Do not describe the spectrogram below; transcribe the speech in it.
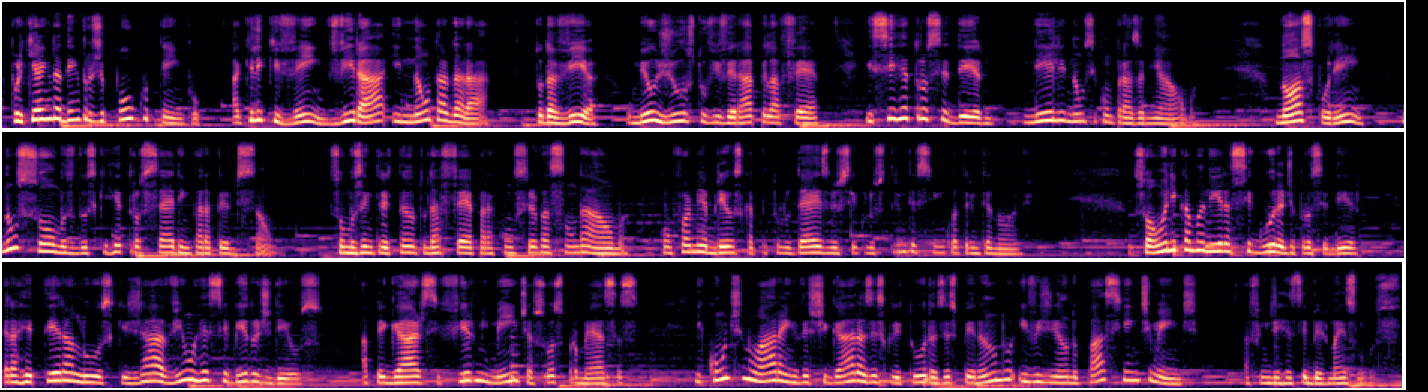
Porque ainda dentro de pouco tempo, aquele que vem virá e não tardará. Todavia, o meu justo viverá pela fé, e se retroceder, nele não se compraz a minha alma. Nós, porém, não somos dos que retrocedem para a perdição. Somos, entretanto, da fé para a conservação da alma, conforme Hebreus capítulo 10, versículos 35 a 39. Sua única maneira segura de proceder era reter a luz que já haviam recebido de Deus, apegar-se firmemente às suas promessas e continuar a investigar as Escrituras, esperando e vigiando pacientemente, a fim de receber mais luz.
